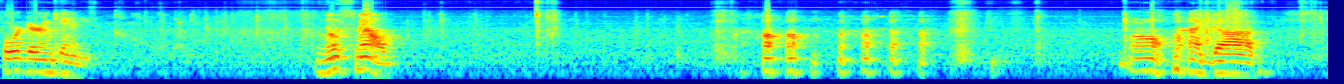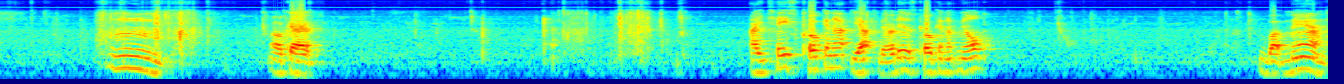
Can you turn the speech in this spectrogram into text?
Four Durian candies. No smell. oh my god. Mmm. Okay. I taste coconut. Yep, there it is, coconut milk. But man,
